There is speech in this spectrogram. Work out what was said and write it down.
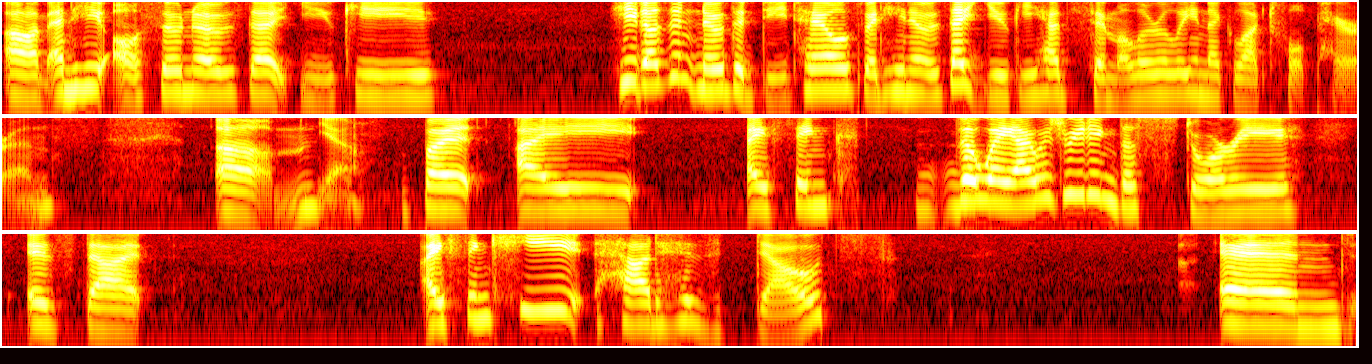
Um, and he also knows that Yuki. He doesn't know the details, but he knows that Yuki had similarly neglectful parents. Um, yeah. But I, I think the way I was reading the story is that I think he had his doubts, and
